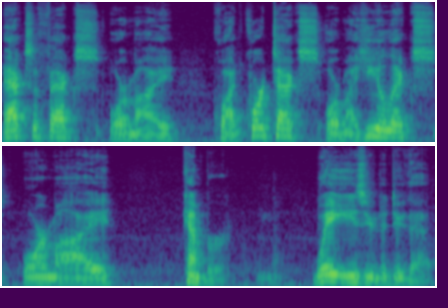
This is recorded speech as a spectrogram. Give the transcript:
Axe-Fx or my Quad Cortex or my Helix or my Kemper. Way easier to do that.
